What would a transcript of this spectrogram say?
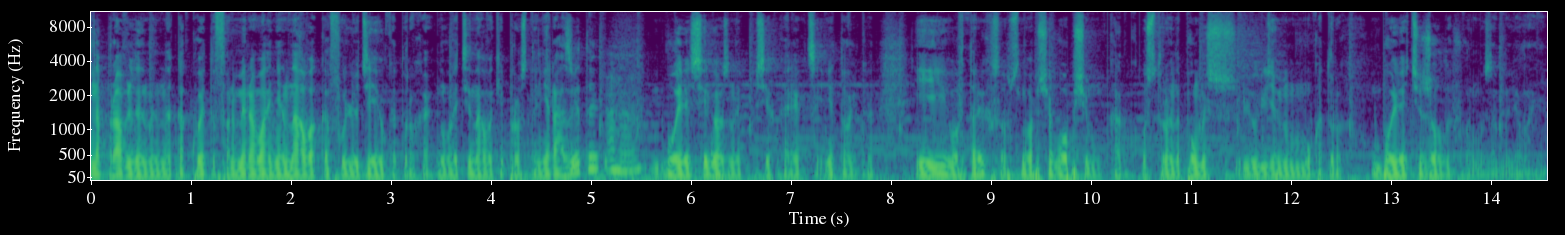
направлены на какое-то формирование навыков у людей, у которых ну, эти навыки просто не развиты, угу. более серьезные психокоррекции не только. И, во-вторых, собственно, вообще в общем, как устроена помощь людям, у которых более тяжелые формы заболевания.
